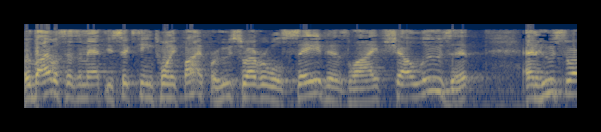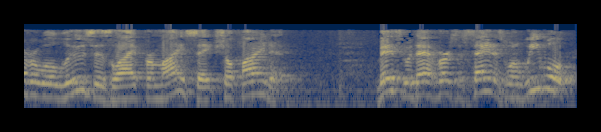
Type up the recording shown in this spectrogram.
The Bible says in Matthew 16:25, "For whosoever will save his life shall lose it, and whosoever will lose his life for my sake shall find it." Basically, what that verse is saying is when we will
